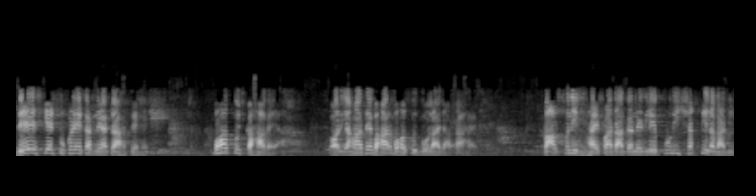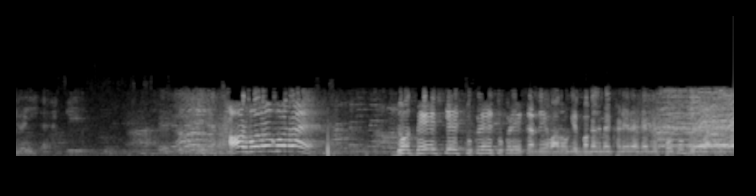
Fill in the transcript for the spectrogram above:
देश के टुकड़े करना चाहते हैं। बहुत कुछ कहा गया। और यहाँ से बाहर बहुत कुछ बोला जाता है। काल्पनिक भय पैदा करने के लिए पूरी शक्ति लगा दी गई है। और वो लोग बोल रहे हैं, जो देश के टुकड़े टुकड़े करने वालों के बगल में खड़े रह करके फ़ोटो खिंचवाते हैं।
